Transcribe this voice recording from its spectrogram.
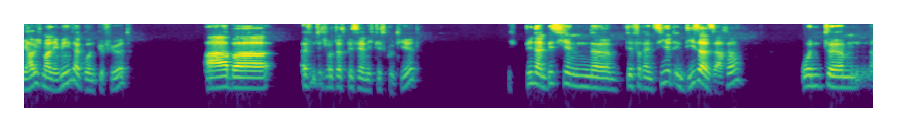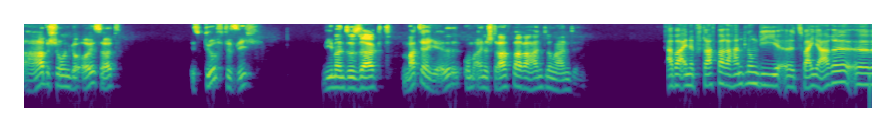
die habe ich mal im Hintergrund geführt, aber öffentlich wird das bisher nicht diskutiert. Ich bin ein bisschen, äh, differenziert in dieser Sache und, ähm, habe schon geäußert, es dürfte sich, wie man so sagt, materiell um eine strafbare Handlung handeln. Aber eine strafbare Handlung, die, äh, 2 Jahre,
